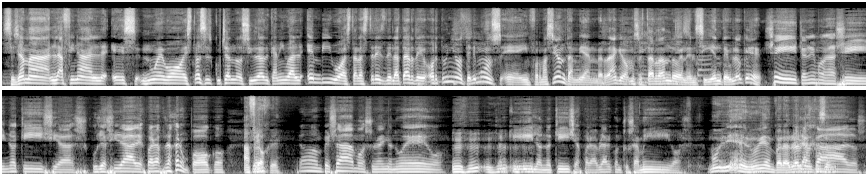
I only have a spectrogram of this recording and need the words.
Se llama La Final, es nuevo. Estás escuchando Ciudad Caníbal en vivo hasta las 3 de la tarde. Ortuño, tenemos eh, información también, ¿verdad? Que vamos a estar dando en el siguiente bloque. Sí, tenemos así noticias, curiosidades para aflojar un poco. Afloje. No, empezamos un año nuevo, tranquilo, noticias para hablar con tus amigos, Muy bien, muy bien, para hablar con tus... relajados.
